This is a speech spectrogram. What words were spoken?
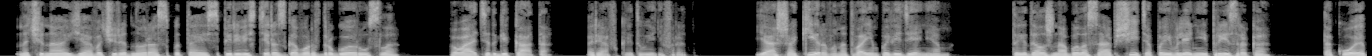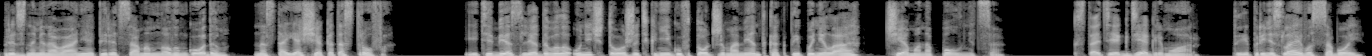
— начинаю я в очередной раз, пытаясь перевести разговор в другое русло. «Хватит, Геката», — рявкает Уинифред. «Я шокирована твоим поведением. Ты должна была сообщить о появлении призрака. Такое предзнаменование перед самым Новым годом — настоящая катастрофа. И тебе следовало уничтожить книгу в тот же момент, как ты поняла, чем она полнится. Кстати, где гримуар? Ты принесла его с собой?»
